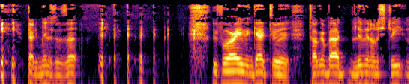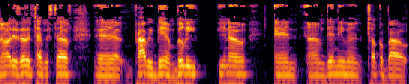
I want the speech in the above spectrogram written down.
thirty minutes is up. Before I even got to it, talking about living on the street and all this other type of stuff, uh, probably being bullied, you know, and um, didn't even talk about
